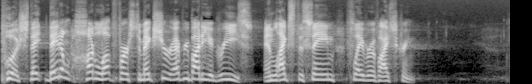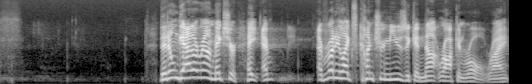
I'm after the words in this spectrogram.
push. They, they don't huddle up first to make sure everybody agrees and likes the same flavor of ice cream. They don't gather around, make sure, hey, everybody likes country music and not rock and roll, right?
